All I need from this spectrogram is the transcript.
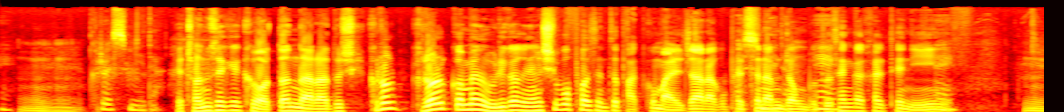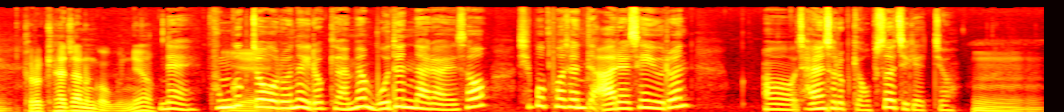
네. 음. 그렇습니다. 전 세계 그 어떤 나라도 시- 그럴 그럴 거면 우리가 그냥 15% 받고 말자라고 베트남 맞습니다. 정부도 네. 생각할 테니 네. 음, 그렇게 하자는 거군요. 네, 궁극적으로는 이렇게 하면 모든 나라에서 15% 아래 세율은 어, 자연스럽게 없어지겠죠. 음.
